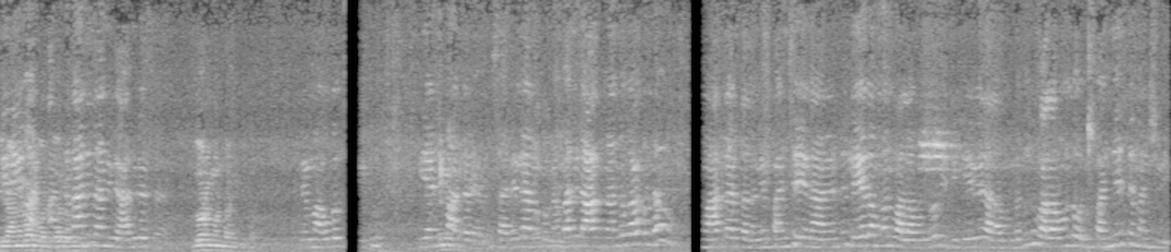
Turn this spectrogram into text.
మీరు అన్నగారు వర్గాలు దూరంగా ఉండడానికి సార్ మా ఇవన్నీ మాట్లాడారు. సరేలే అనుకున్నా. మళ్ళీ నాకు నన్ను కాకుండా మాట్లాడతాను. నేను పని చేయనా అని అంటే లేదమ్మా నువ్వు అలా ఉండవు. నీ బిహేవియర్ అలా ఉండదు. నువ్వు అలా ఉండవు. నువ్వు పని చేసే మనిషివి.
